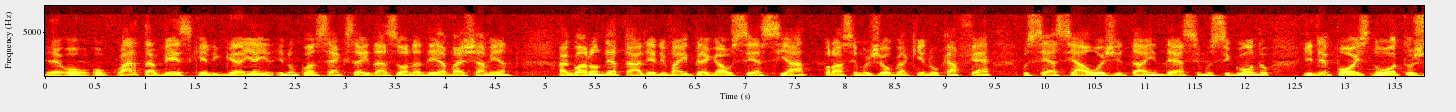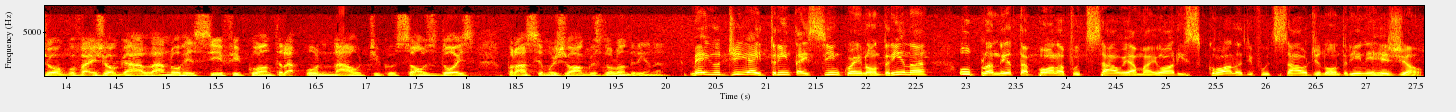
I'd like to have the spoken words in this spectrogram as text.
é, ou, ou quarta vez que ele ganha e, e não consegue sair da zona de rebaixamento. Agora um detalhe, ele vai pegar o CSA, próximo jogo aqui no Café. O CSA hoje está em 12 segundo e depois no outro jogo vai jogar lá no Recife contra o Náutico. São os dois próximos jogos do Londrina. Meio-dia e 35 em Londrina. O Planeta Bola Futsal é a maior escola de futsal de Londrina e região.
